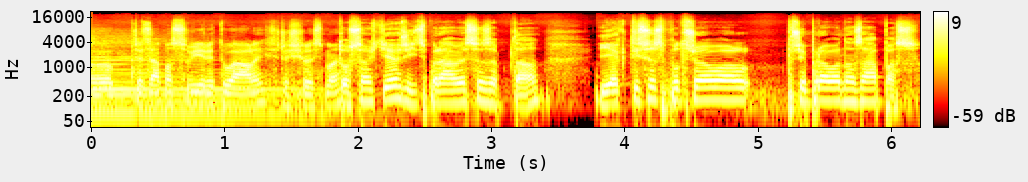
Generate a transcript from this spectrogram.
Eh, Předzápasový rituály, řešili jsme? To jsem chtěl říct, právě se zeptat, jak ty se spotřeboval připravovat na zápas?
